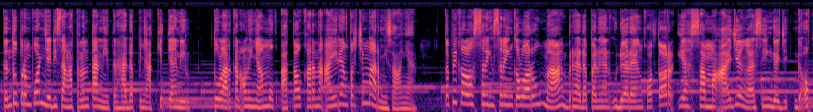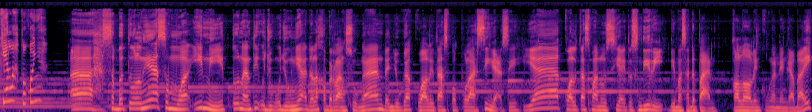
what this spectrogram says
Tentu perempuan jadi sangat rentan nih terhadap penyakit yang di, ditularkan oleh nyamuk atau karena air yang tercemar misalnya. Tapi kalau sering-sering keluar rumah berhadapan dengan udara yang kotor, ya sama aja nggak sih? Nggak oke okay lah pokoknya. Uh, sebetulnya semua ini tuh nanti ujung-ujungnya adalah keberlangsungan dan juga kualitas populasi nggak sih? Ya kualitas manusia itu sendiri di masa depan. Kalau lingkungan yang nggak baik,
